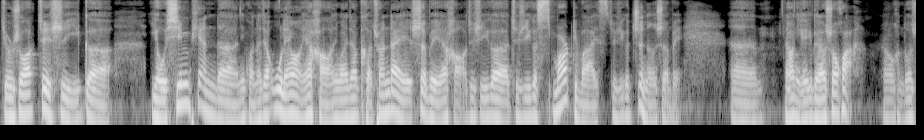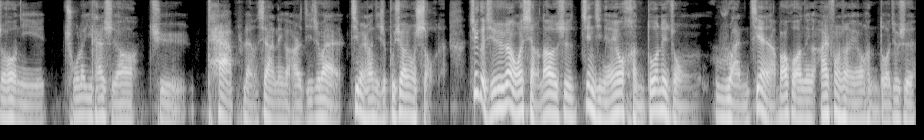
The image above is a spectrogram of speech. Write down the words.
就是说这是一个有芯片的，你管它叫物联网也好，你管它叫可穿戴设备也好，这是一个这是一个 smart device，就是一个智能设备。嗯。然后你可以对它说话，然后很多时候你除了一开始要去 tap 两下那个耳机之外，基本上你是不需要用手的。这个其实让我想到的是，近几年有很多那种软件啊，包括那个 iPhone 上也有很多，就是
